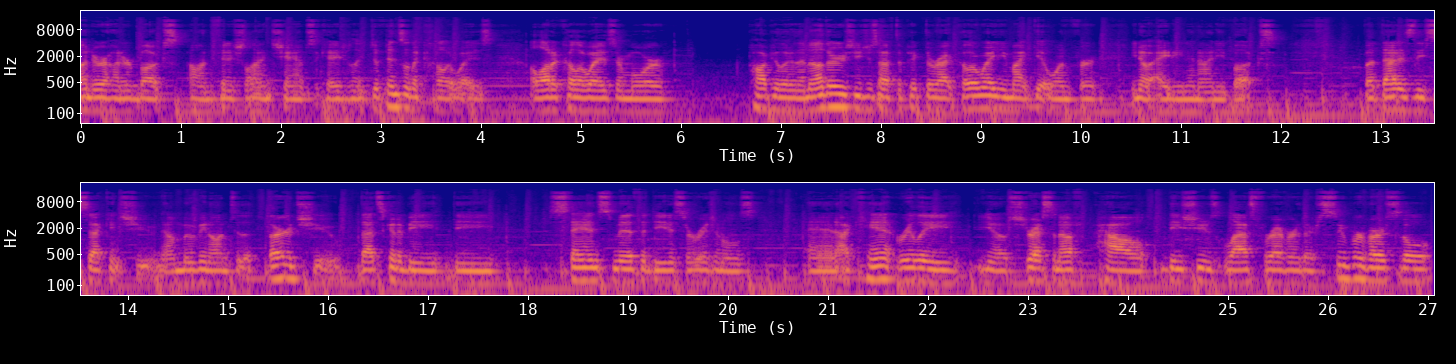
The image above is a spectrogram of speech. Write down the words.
under 100 bucks on Finish Line Champs occasionally. Depends on the colorways. A lot of colorways are more popular than others. You just have to pick the right colorway. You might get one for, you know, 80 to 90 bucks. But that is the second shoe. Now moving on to the third shoe, that's gonna be the Stan Smith Adidas Originals. And I can't really, you know, stress enough how these shoes last forever. They're super versatile.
